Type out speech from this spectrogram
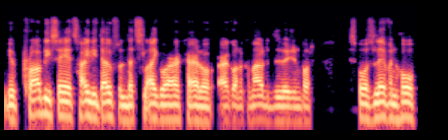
you'd probably say it's highly doubtful that Sligo or Carlow are going to come out of the division. But I suppose live and hope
